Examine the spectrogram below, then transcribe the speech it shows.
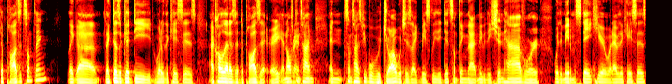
deposits something like uh like does a good deed whatever the case is i call that as a deposit right? And oftentimes and sometimes people withdraw which is like basically they did something that maybe they shouldn't have or or they made a mistake here whatever the case is.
